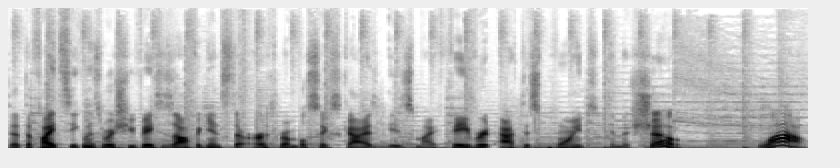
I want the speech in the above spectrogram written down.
that the fight sequence where she faces off against the Earth Rumble 6 guys is my favorite at this point in the show. Wow!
